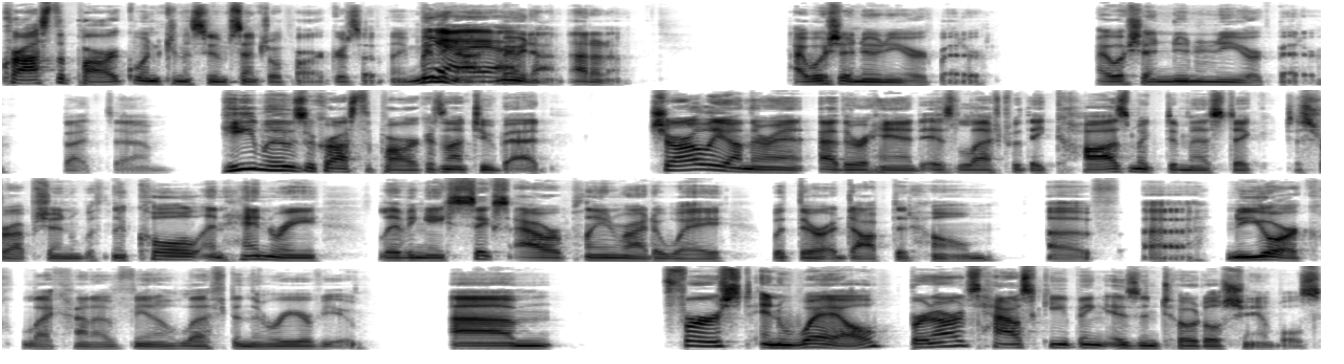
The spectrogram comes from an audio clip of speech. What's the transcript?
Cross the park. One can assume Central Park or something. Maybe Yeah, not. yeah. Maybe not. I don't know. I wish I knew New York better. I wish I knew New York better. But um, he moves across the park. It's not too bad. Charlie, on the other hand, is left with a cosmic domestic disruption, with Nicole and Henry living a six-hour plane ride away with their adopted home of uh, New York, like kind of you know left in the rear view. Um, first, in Whale, Bernard's housekeeping is in total shambles.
